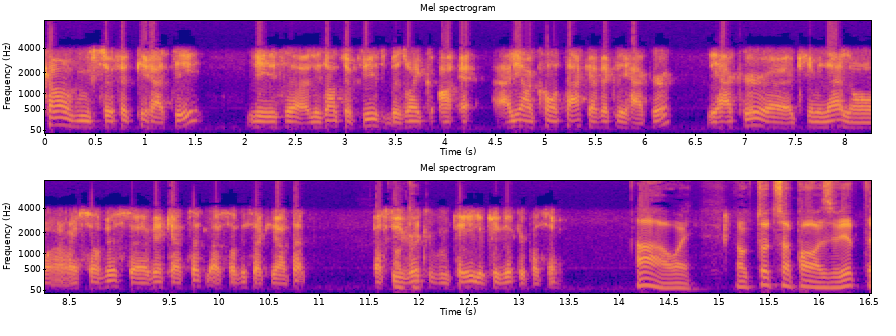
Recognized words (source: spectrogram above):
quand vous se faites pirater, les, euh, les entreprises ont besoin d'aller en contact avec les hackers. Les hackers euh, criminels ont un service euh, 24-7, là, un service à la clientèle. Parce qu'ils veulent que vous payez le plus vite que possible. Ah ouais. Donc tout se passe vite.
